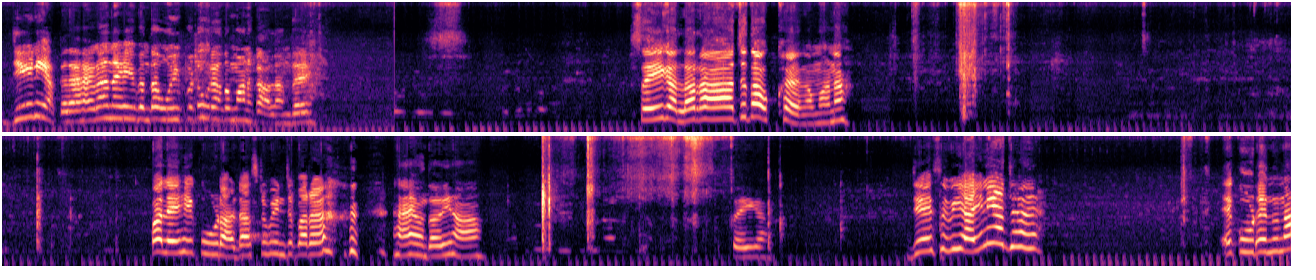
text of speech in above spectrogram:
ਜੀ ਨਹੀਂ ਅੱਕਦਾ ਹੈਗਾ, ਨਹੀਂ ਬੰਦਾ ਉਹੀ ਭਟੂਰਿਆਂ ਤੋਂ ਮਨ ਕਾ ਲੈਂਦਾ ਏ। ਸਹੀ ਗੱਲ ਆ, ਰਾਤ ਤਾਂ ਔਖਾ ਹੈਗਾ ਵਾ ਭਲੇ ਹੀ ਕੂੜਾ ਡਸਟਬਿਨ 'ਚ, ਪਰ ਐ ਹੁੰਦਾ ਵੀ ਹਾਂ। ਸਹੀ ਗਾ ਜੇਸਵੀ ਆਈ ਨਹੀਂ ਅੱਜ ਹਜੇ? ਇਹ ਕੂੜੇ ਨੂੰ ਨਾ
